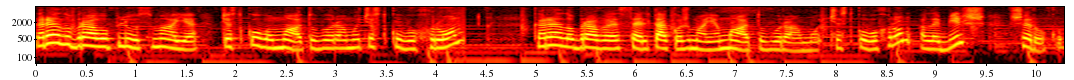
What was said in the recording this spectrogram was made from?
Карело Браво Плюс має частково матову раму, частково хром. Карело Браво SL також має матову раму, частково хром, але більш широку.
